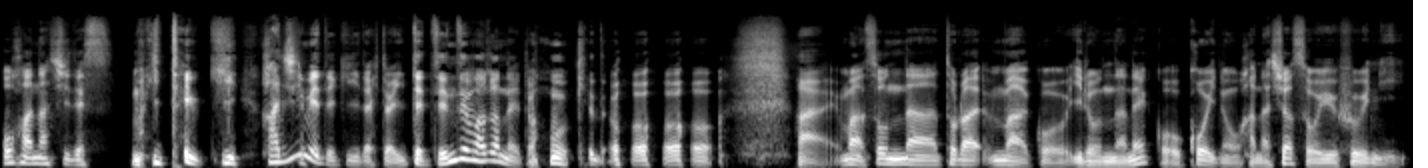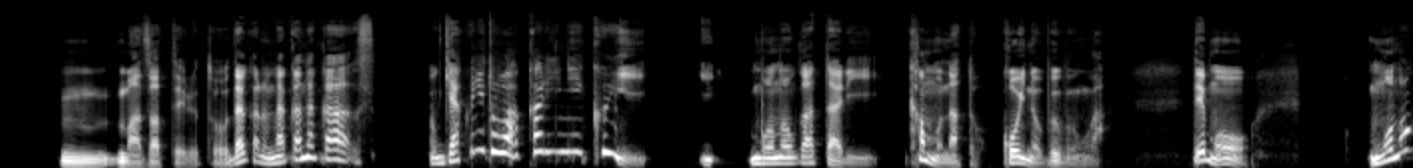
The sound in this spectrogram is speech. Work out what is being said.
お話です。まあ、一体き、初めて聞いた人は一体全然わかんないと思うけど、はい。まあ、そんな、トラ、まあ、こう、いろんなね、こう、恋のお話はそういう風に、うん、混ざっていると。だからなかなか、逆に言うと分かりにくい物語かもなと。恋の部分は。でも、物語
